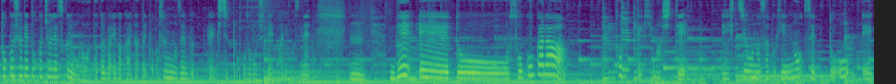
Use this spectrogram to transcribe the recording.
特殊で特注で作るものは例えば絵が描いてあったりとかそういうものは全部、えー、きちっと保存してありますね。うんで、えーと、そこから取ってきまして、えー、必要な作品のセットを、えー、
